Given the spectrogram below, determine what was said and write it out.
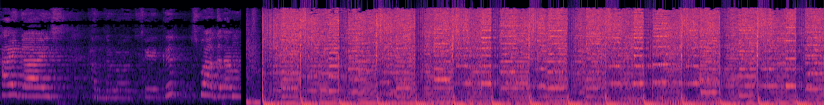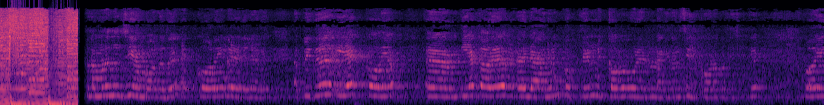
ഹായ് ഗായ്സ് ഹന്തളോക്സിലേക്ക് സ്വാഗതം. നമ്മളിന്ന് ചെയ്യാൻ പോകുന്നത് അക്വോറിയം കഴുകലാണ്. അപ്പൊ ഇത് ഈ അക്വോറിയം ഈ അക്വോറിയം ഞാനും ഒപ്പയും മിക്കൊക്കെ കൂടിയിട്ട് ഉണ്ടാക്കിയതാണ് സിലിക്കോണൊക്കെ ഒട്ടിച്ചിട്ട്. അപ്പോൾ ഈ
